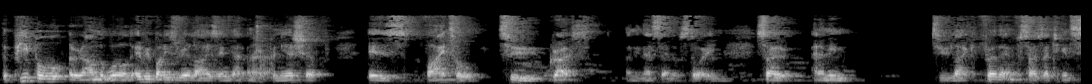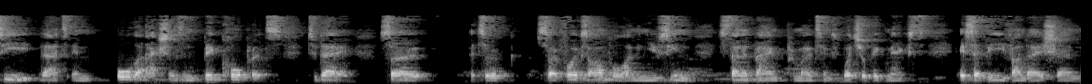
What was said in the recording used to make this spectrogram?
The people around the world, everybody's realizing that uh-huh. entrepreneurship is vital to growth. I mean, that's the end of the story. So, and I mean, to like further emphasize that, you can see that in all the actions in big corporates today. So it's a, so for example, I mean, you've seen Standard Bank promoting what's your big next, SAP Foundation,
